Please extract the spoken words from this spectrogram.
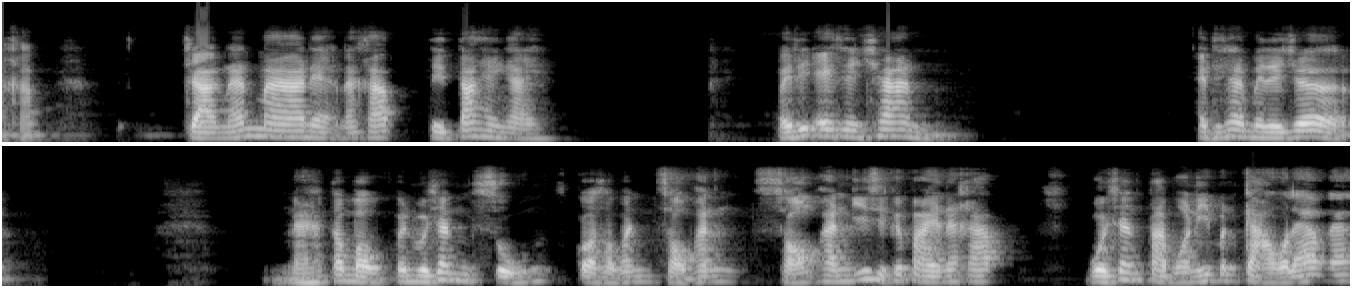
นะครับ จากนั้นมาเนี่ยนะครับ ติดตั้งยังไง ไปที่ extension extension manager นะต้องบอกเป็นเวอร์ชันสูงกว่า 2000 2000 2020 ขึ้นไปนะครับ เวอร์ชันต่ำกว่านี้มันเก่าแล้วนะ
